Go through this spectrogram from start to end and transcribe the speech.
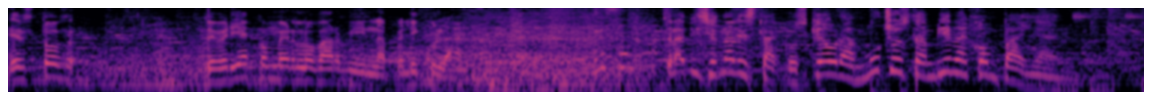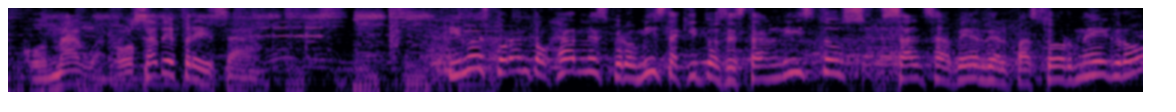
estos debería comerlo Barbie en la película. Tradicionales tacos que ahora muchos también acompañan con agua rosa de fresa. Y no es por antojarles, pero mis taquitos están listos. Salsa verde al pastor negro,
